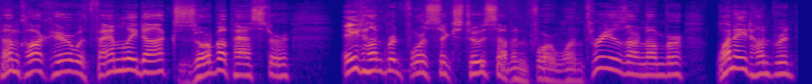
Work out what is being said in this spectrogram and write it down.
Tom Clark here with Family Doc, Zorba Paster. 800 462 7413 is our number. 1 800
